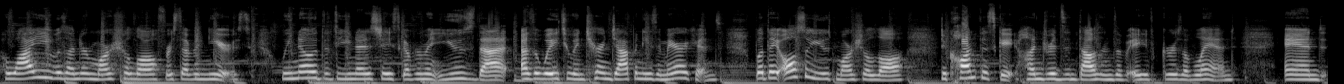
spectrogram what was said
Hawaii was under martial law for seven years. We know that the United States government used that as a way to intern Japanese Americans, but they also used martial law to confiscate hundreds and thousands of acres of land and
